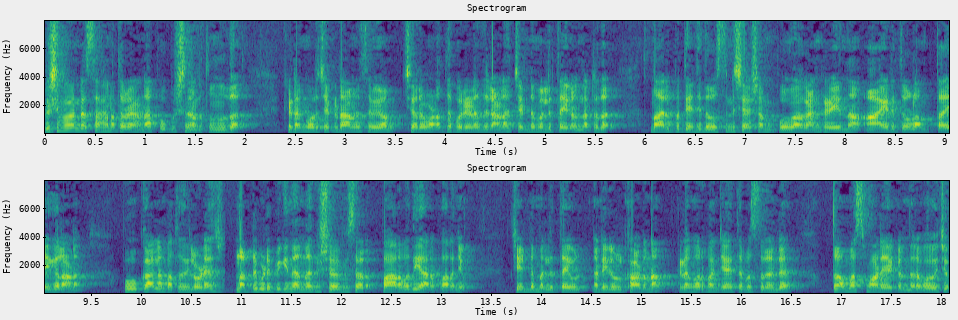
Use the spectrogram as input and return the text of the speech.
കൃഷിഭവന്റെ സഹനത്തോടെയാണ് പൂകൃഷി നടത്തുന്നത്. കിടങ്ങൂർ ചെക്കിടാമിന് സമീപം ചെറുവണത്തെ പുരയിടത്തിലാണ് ചെണ്ടുമല്ലി തൈകൾ നട്ടത്. നാൽപ്പത്തിയഞ്ച് ദിവസത്തിന് ശേഷം പൂവാകാൻ കഴിയുന്ന ആയിരത്തോളം തൈകളാണ് പൂക്കാലം പദ്ധതിയിലൂടെ നട്ടുപിടിപ്പിക്കുന്നതെന്ന് കൃഷി ഓഫീസർ പാർവതി ആർ പറഞ്ഞു. ചെണ്ടുമല്ലിത്തൈ നടിയുടെ ഉദ്ഘാടനം കിടങ്ങൂർ പഞ്ചായത്ത് പ്രസിഡന്റ് തോമസ് മാളിയേക്കൽ നിർവഹിച്ചു.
